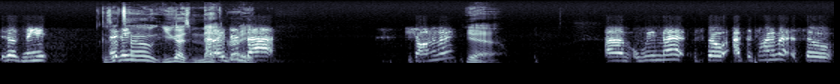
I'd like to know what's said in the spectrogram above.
2008, Because I that's how you guys met, and I did right? that. Sean and I. Yeah. Um, we met. So at the time, so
